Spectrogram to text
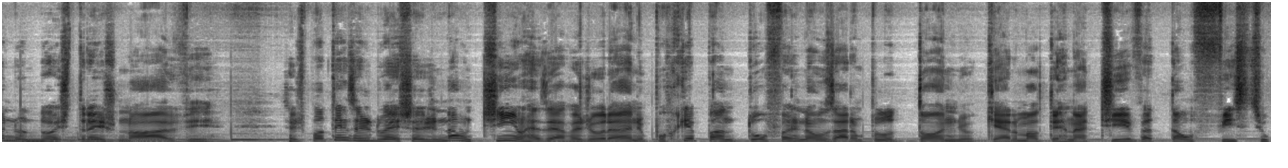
Plutônio 239. Se as potências do eixo não tinham reservas de urânio, por que pantufas não usaram plutônio, que era uma alternativa tão físsil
